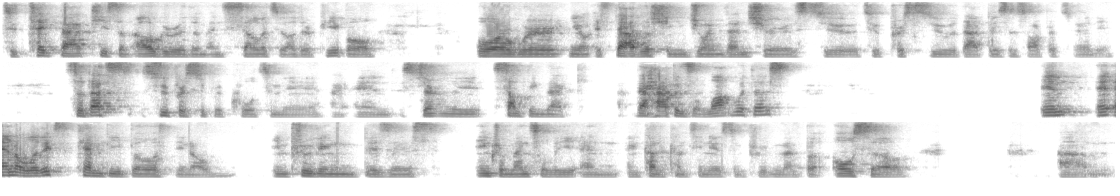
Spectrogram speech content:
to take that piece of algorithm and sell it to other people or we're you know establishing joint ventures to to pursue that business opportunity so that's super super cool to me and certainly something that that happens a lot with us. In, analytics can be both you know improving business incrementally and, and kind of continuous improvement but also um,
